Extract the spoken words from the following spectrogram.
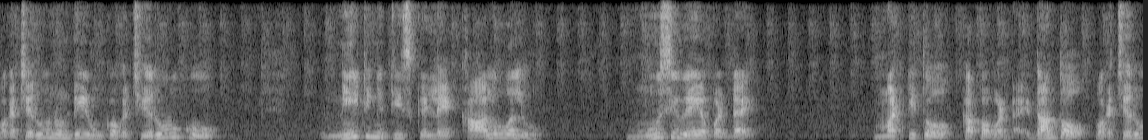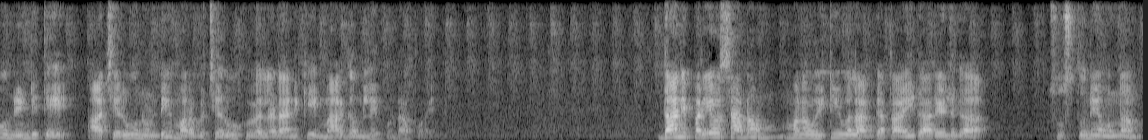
ఒక చెరువు నుండి ఇంకొక చెరువుకు నీటిని తీసుకెళ్ళే కాలువలు మూసివేయబడ్డాయి మట్టితో కప్పబడ్డాయి. దాంతో ఒక చెరువు నిండితే ఆ చెరువు నుండి మరొక చెరువుకు వెళ్ళడానికి మార్గం లేకుండా పోయింది. దాని పర్యవసానం మనం ఇటీవల గత ఐదారేళ్ళుగా చూస్తూనే ఉన్నాం.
